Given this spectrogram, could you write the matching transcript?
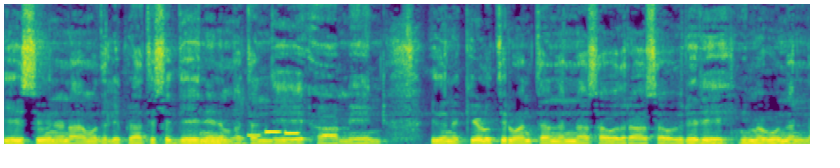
ಯೇಸುವಿನ ನಾಮದಲ್ಲಿ ಪ್ರಾರ್ಥಿಸಿದ್ದೇನೆ. ನಮ್ಮ ತಂದೆ, ಆಮೇನ್. ಇದನ್ನು ಕೇಳುತ್ತಿರುವಂಥ ನನ್ನ ಸಹೋದರ, ಸಹೋದರಿಯರೇ, ನಿಮಗೂ ನನ್ನ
